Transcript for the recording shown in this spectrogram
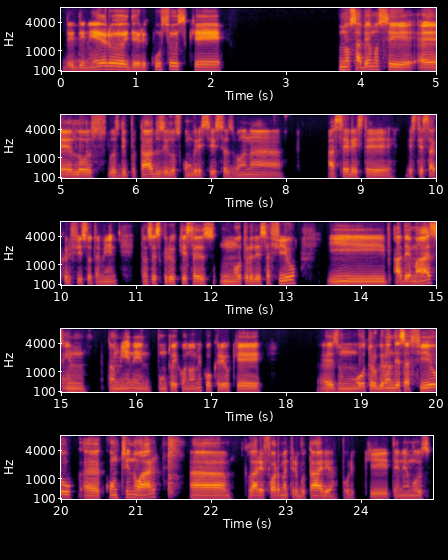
de dinero y de recursos que no sabemos si eh, los, los diputados y los congresistas van a hacer este, este sacrificio también. Entonces creo que este es un otro desafío y además en, también en punto económico que es un otro gran desafío uh, continuar uh, la reforma tributaria porque tenemos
